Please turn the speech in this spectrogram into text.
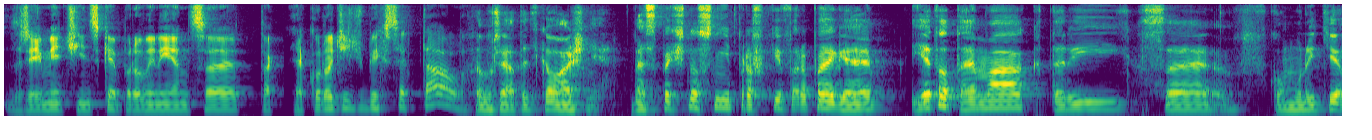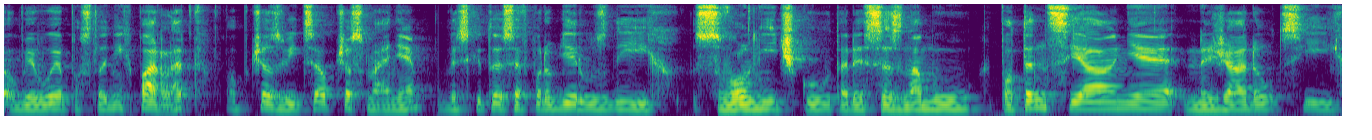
zřejmě čínské provinience, tak jako rodič bych se ptal. Dobře, a teďka vážně. Bezpečnostní prvky v RPG je to téma, který se v komunitě objevuje posledních pár let, občas více, občas méně. Vyskytuje se v podobě různých svolníčků, tedy seznamů potenciálně nežádoucích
